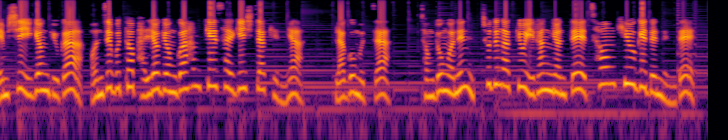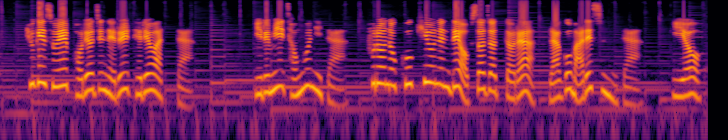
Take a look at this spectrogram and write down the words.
MC 이경규가 언제부터 반려견과 함께 살기 시작했냐 라고 묻자 정동원은 초등학교 1학년 때 처음 키우게 됐는데 휴게소에 버려진 애를 데려왔다. 이름이 정훈이다. 풀어놓고 키우는데 없어졌더라 라고 말했습니다. 이어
